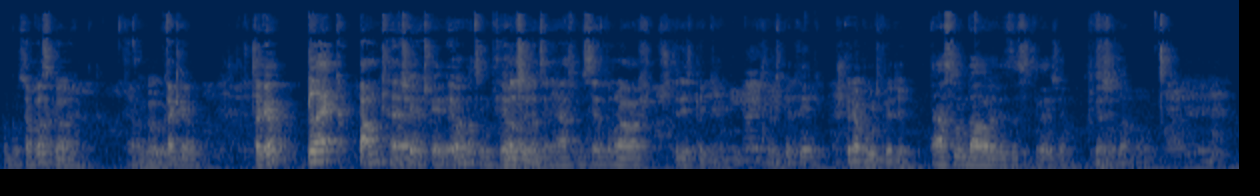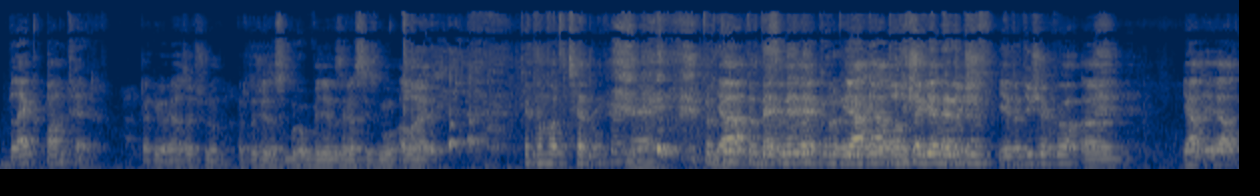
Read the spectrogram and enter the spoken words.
Tam bylo to bylo skvělé. Tak jo. Tak jo? Black Panther. Počkej, počkej, jo, hodnocení. jo, Hodnocení. Já si myslím, že tomu dáváš 4 z 5. 4,5 z 5. Já jsem mu dával 9 z 10, takže. Black Panther. Tak jo, já začnu, protože zase budu obviněn z rasismu, ale Je tam moc černých? ne. Proto- já, proto ne, ne, to ne, jako pro, já, já byl totiž, je, totiž, je totiž jako, um, já, já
